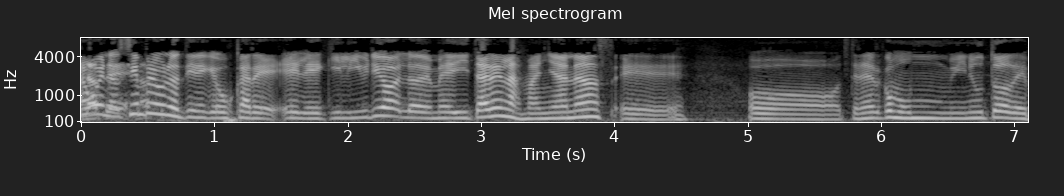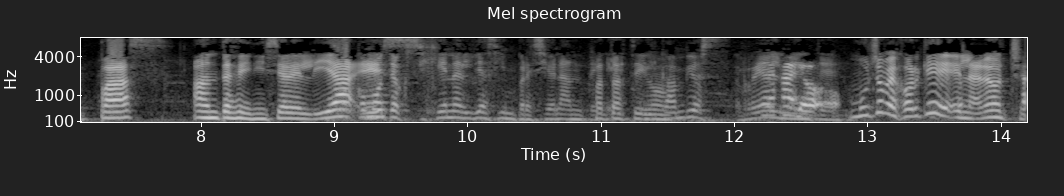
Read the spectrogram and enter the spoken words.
Ah, no bueno, te- siempre no- uno tiene que buscar e- el equilibrio, lo de meditar en las mañanas eh, o tener como un minuto de paz antes de iniciar el día Cómo es te oxigena el día es impresionante. Fantástico. El, cambio es realmente. Claro. mucho mejor que en la noche.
